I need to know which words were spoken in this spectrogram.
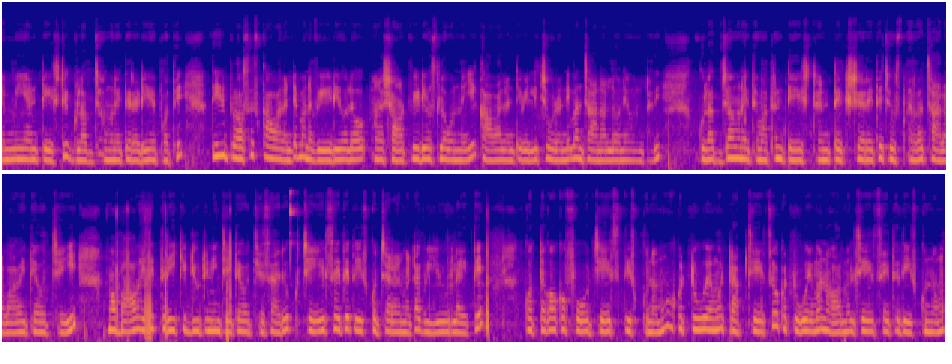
yummy and tasty gulab jamun అయితే రెడీ అయిపోతాయి. దీని ప్రాసెస్ కావాలంటే మన వీడియోలో మన షార్ట్ వీడియోస్లో ఉన్నాయి. కావాలంటే వెళ్ళి చూడండి. మన ఛానల్లోనే ఉంటుంది. గులాబ్ జామున్ అయితే మాత్రం టేస్ట్ అండ్ టెక్స్చర్ అయితే చూస్తున్నారు కదా చాలా బాగా అయితే వచ్చాయి. మా బావ అయితే త్రీకి డ్యూటీ నుంచి అయితే వచ్చేసారు. చైర్స్ అయితే తీసుకొచ్చారనమాట వియూర్లో అయితే. కొత్తగా ఒక ఫోర్ చైర్స్ తీసుకున్నాము. ఒక టూ ఏమో ట్రప్ చైర్స్ ఒక టూ ఏమో నార్మల్ చైర్స్ అయితే తీసుకున్నాము.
